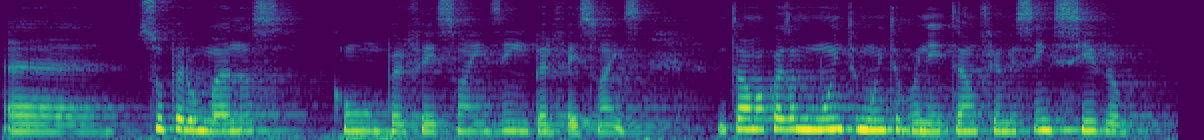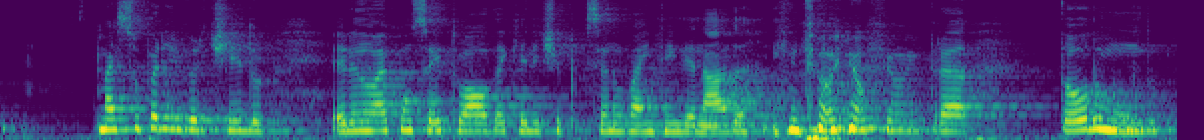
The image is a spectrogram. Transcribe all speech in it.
é, super humanas com perfeições e imperfeições então é uma coisa muito muito bonita é um filme sensível mas super divertido. Ele não é conceitual daquele tipo que você não vai entender nada, então ele é um filme para todo mundo.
